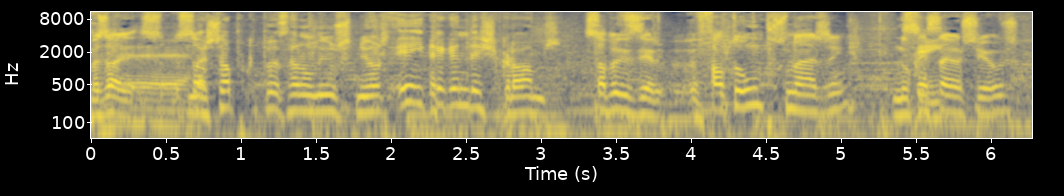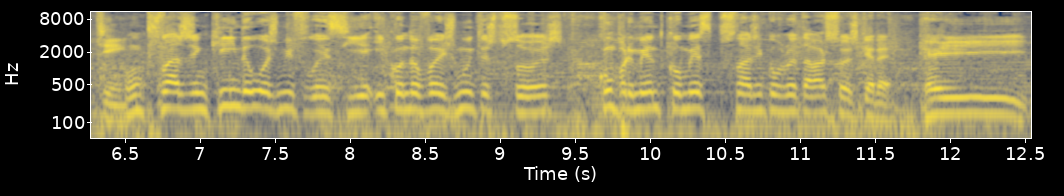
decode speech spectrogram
Mas olha, É. só, Mas só porque passaram ali uns senhores... Ei, que é grandes cromos. só para dizer, faltou um personagem no Quem Sim. Sai aos Seus, Sim. um personagem que ainda hoje me influencia e quando eu vejo muitas pessoas, cumprimento como esse personagem cumprimentava as pessoas, que era Hey!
